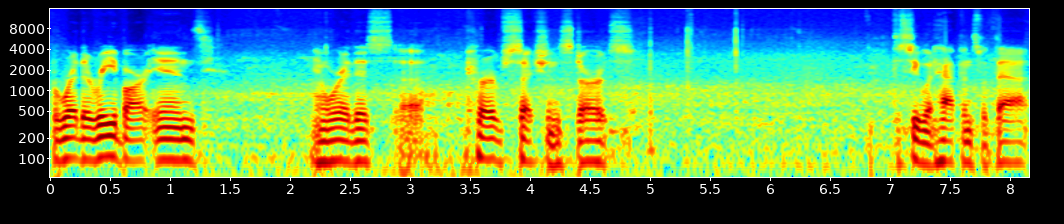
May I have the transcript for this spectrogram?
where the rebar ends and where this uh, curved section starts to see what happens with that.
